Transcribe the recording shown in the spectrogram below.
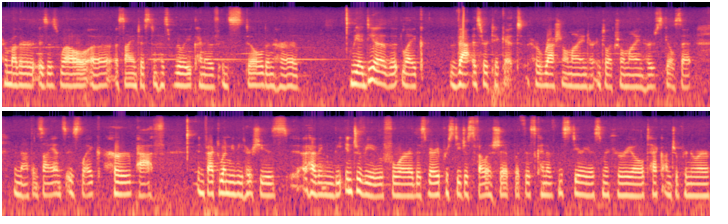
her mother is as well a, a scientist and has really kind of instilled in her the idea that like that is her ticket her rational mind her intellectual mind her skill set in math and science is like her path. In fact when we meet her she is having the interview for this very prestigious fellowship with this kind of mysterious mercurial tech entrepreneur.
